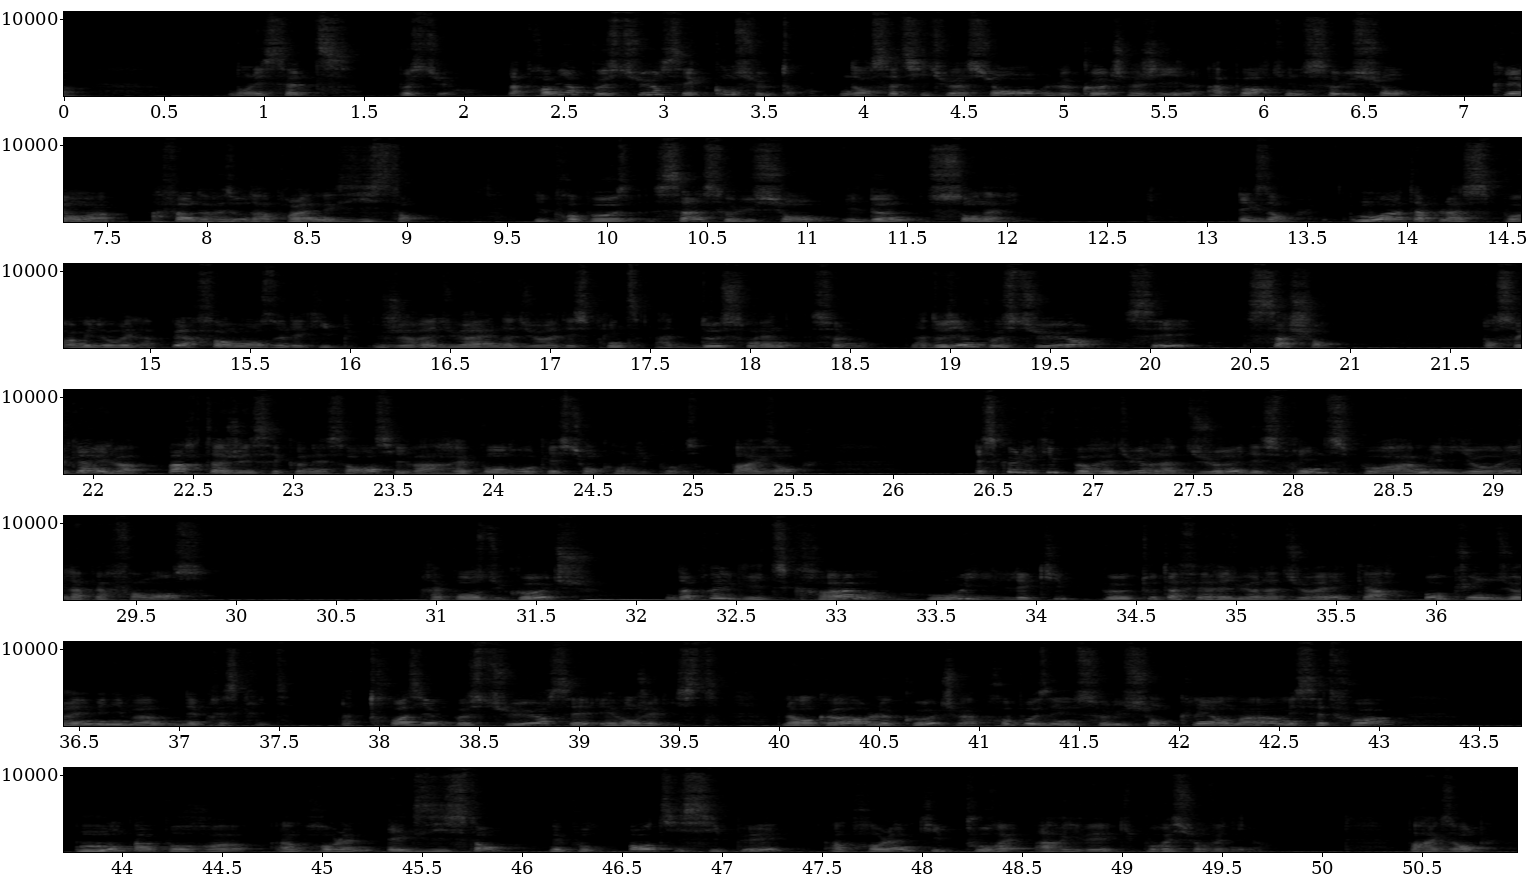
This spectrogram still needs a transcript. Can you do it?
dans les 7 postures. La première posture, c'est consultant. Dans cette situation, le coach agile apporte une solution clé en main afin de résoudre un problème existant. Il propose sa solution, il donne son avis. Exemple, moi à ta place, pour améliorer la performance de l'équipe, je réduirais la durée des sprints à deux semaines seulement. La deuxième posture, c'est sachant. Dans ce cas, il va partager ses connaissances, il va répondre aux questions qu'on lui pose. Par exemple, est-ce que l'équipe peut réduire la durée des sprints pour améliorer la performance? Réponse du coach, D'après le guide Scrum, oui, l'équipe peut tout à fait réduire la durée car aucune durée minimum n'est prescrite. La troisième posture, c'est évangéliste. Là encore, le coach va proposer une solution clé en main, mais cette fois, non pas pour euh, un problème existant, mais pour anticiper un problème qui pourrait arriver, qui pourrait survenir. Par exemple,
